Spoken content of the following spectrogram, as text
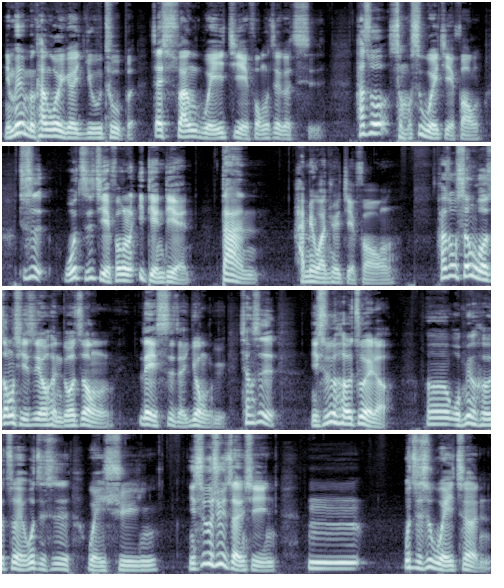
你们有没有看过一个 YouTube 在酸“微解封”这个词？他说：“什么是微解封？就是我只解封了一点点，但还没完全解封。”他说：“生活中其实有很多这种类似的用语，像是你是不是喝醉了？呃，我没有喝醉，我只是微醺。你是不是去整形？嗯，我只是微整。”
